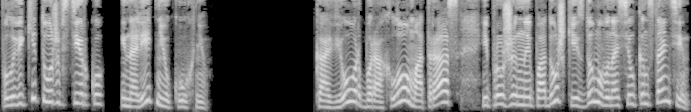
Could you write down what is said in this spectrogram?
Половики тоже в стирку и на летнюю кухню. Ковер, барахло, матрас и пружинные подушки из дома выносил Константин.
